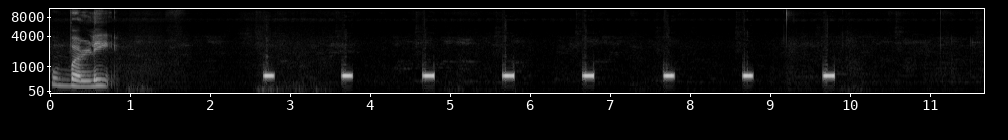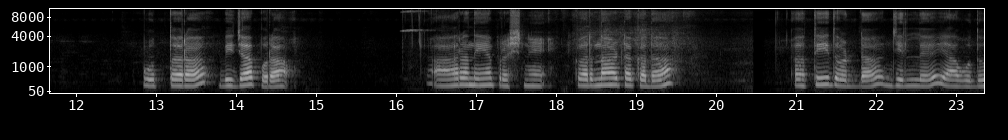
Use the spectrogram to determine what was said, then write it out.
ಹುಬ್ಬಳ್ಳಿ. ಉತ್ತರ, ಬಿಜಾಪುರ. ಆರನೆಯ ಪ್ರಶ್ನೆ. ಕರ್ನಾಟಕದ ಅತಿ ದೊಡ್ಡ ಜಿಲ್ಲೆ ಯಾವುದು?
